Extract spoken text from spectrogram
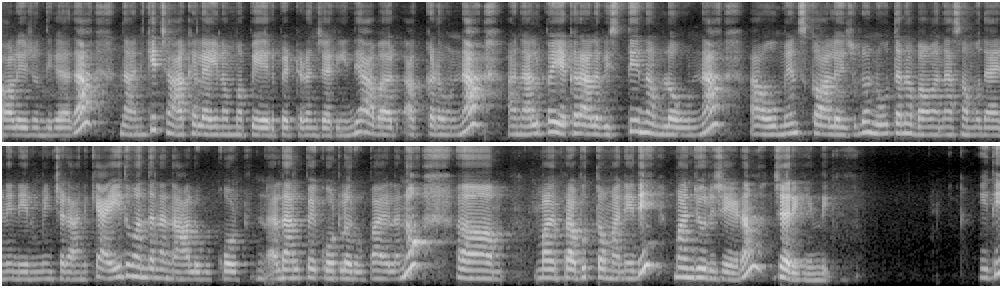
కాలేజ్ ఉంది కదా దానికి చాకలైనమ్మ పేరు పెట్టడం జరిగింది. అక్కడ ఉన్న ఆ నలభై ఎకరాల విస్తీర్ణంలో ఉన్న ఆ ఉమెన్స్ కాలేజీలో నూతన భవన సముదాయాన్ని నిర్మించడానికి ఐదు వందల నాలుగు కోట్ నలభై కోట్ల రూపాయలను ప్రభుత్వం అనేది మంజూరు చేయడం జరిగింది. ఇది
